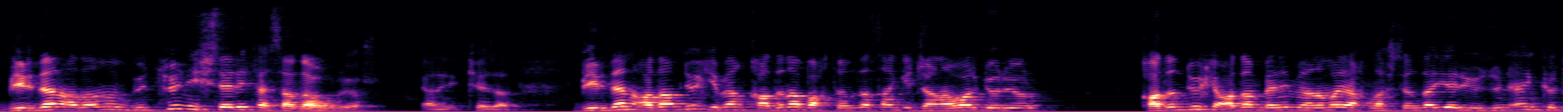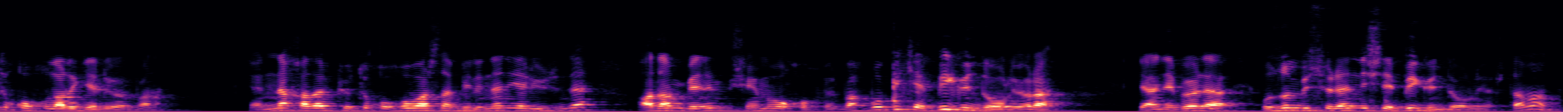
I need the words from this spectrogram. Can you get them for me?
Birden adamın bütün işleri fesada uğruyor. Yani keza. Birden adam diyor ki ben kadına baktığımda sanki canavar görüyorum. Kadın diyor ki adam benim yanıma yaklaştığında yeryüzünün en kötü kokuları geliyor bana. Yani ne kadar kötü koku varsa bilinen yeryüzünde adam benim şeyimi o kokuyor. Bak bu bir kere bir günde oluyor ha. Yani böyle uzun bir sürenin işte bir günde oluyor tamam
